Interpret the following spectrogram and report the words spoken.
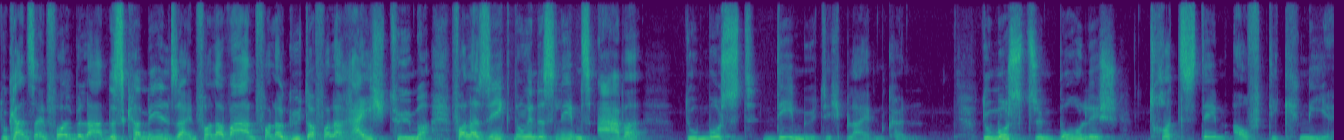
Du kannst ein voll beladenes Kamel sein, voller Waren, voller Güter, voller Reichtümer, voller Segnungen des Lebens. Aber Du musst demütig bleiben können. Du musst symbolisch trotzdem auf die Knie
